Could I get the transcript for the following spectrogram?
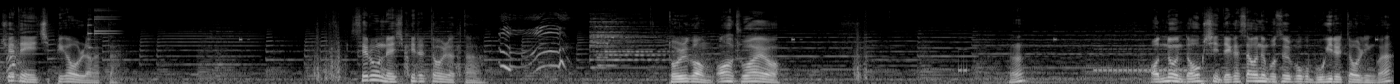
최대 HP가 올라갔다 새로운 레시피를 떠올렸다 돌검 어 좋아요 어? 언노운 너 혹시 내가 싸우는 모습을 보고 무기를 떠올린 거야?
